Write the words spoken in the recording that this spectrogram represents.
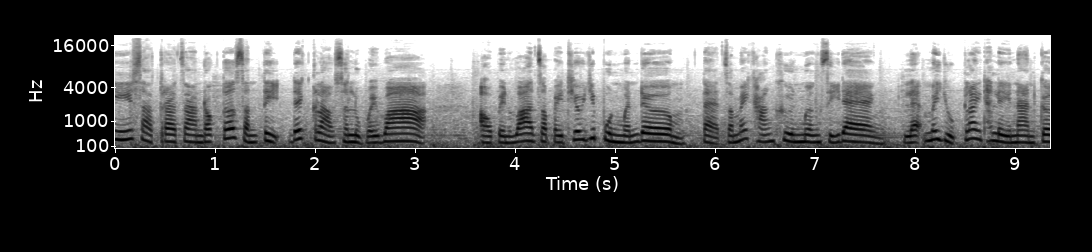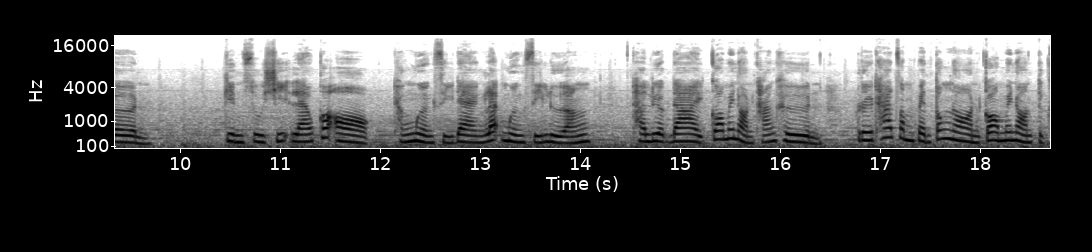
นี้ศาสตราจารย์ ดรสันติได้กล่าวสรุปไว้ว่าเอาเป็นว่าจะไปเที่ยวญี่ปุ่นเหมือนเดิม แต่จะไม่ค้างคืนเมืองสีแดง และไม่อยู่ใกล้ทะเลนานเกิน กินซูชิแล้วก็ออก ทั้งเมืองสีแดงและเมืองสีเหลือง ถ้าเลือกได้ก็ไม่นอนค้างคืน หรือถ้าจำเป็นต้องนอนก็ไม่นอนตึก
